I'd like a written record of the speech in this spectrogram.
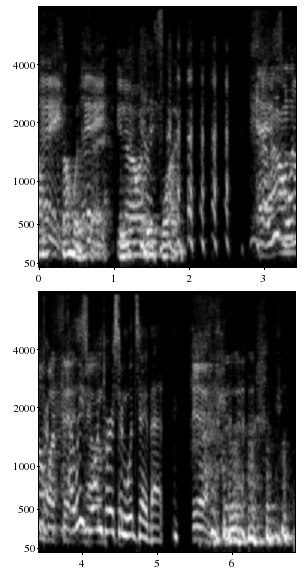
hey, some would hey, say, you know, at least one. Hey, at least, one, per- at least no. one person would say that. Yeah.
